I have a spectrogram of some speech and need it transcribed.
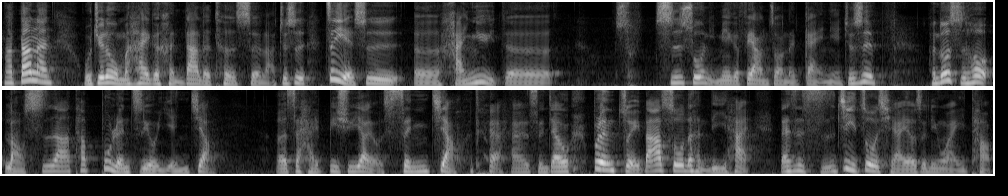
那当然，我觉得我们还有一个很大的特色啦，就是这也是呃韩愈的师说里面一个非常重要的概念，就是很多时候老师啊，他不能只有言教，而是还必须要有身教，对，还有身教，不能嘴巴说得很厉害，但是实际做起来又是另外一套。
